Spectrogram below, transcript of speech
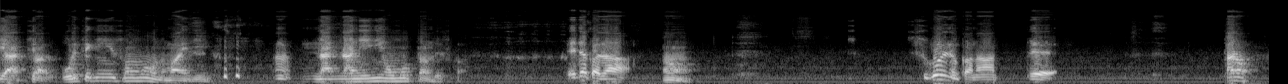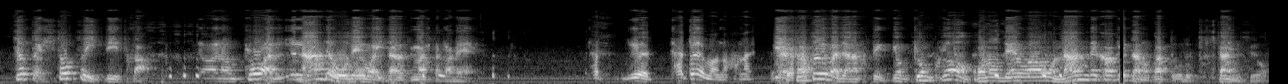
いや違う俺的にそう思うの前にうん。な何に思ったんですか？え、だから、うんすごいのかなって、あのちょっと一つ言っていいですか？あの今日はなんでお電話いただきましたかね？た、いや、例えばの話。いや例えばじゃなくて今日今日今日この電話をなんでかけたのかってことを聞きたいんですよ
